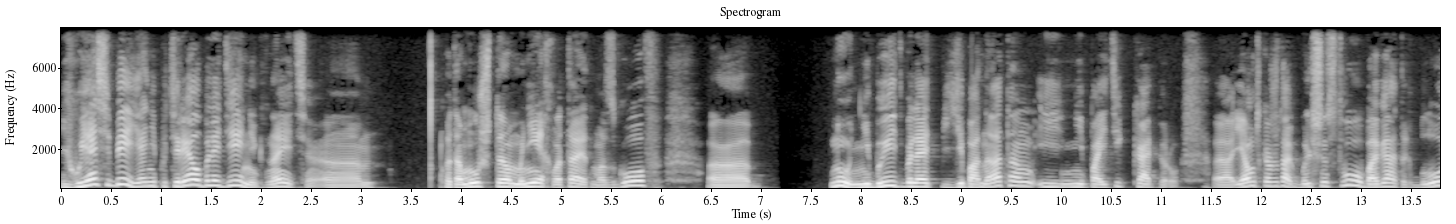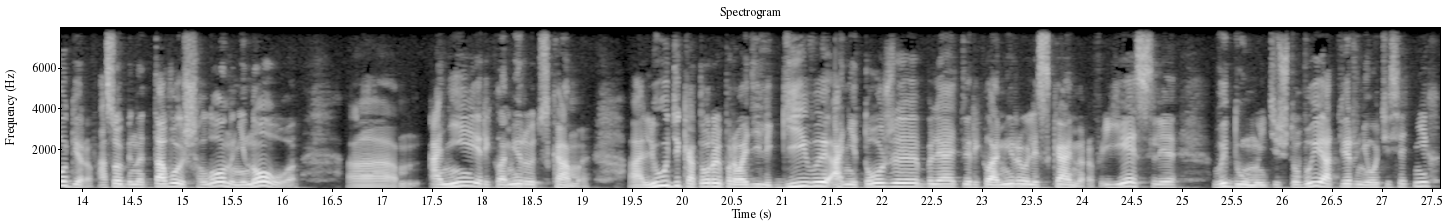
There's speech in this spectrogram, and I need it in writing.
и хуя себе, я не потерял, бля, денег, знаете, э, потому что мне хватает мозгов, э, ну, не быть, блядь, ебанатом и не пойти к каперу. Э, я вам скажу так, большинство богатых блогеров, особенно того эшелона, не нового, они рекламируют скамы. А люди, которые проводили гивы, они тоже, блядь, рекламировали скамеров. И если вы думаете, что вы отвернетесь от них,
